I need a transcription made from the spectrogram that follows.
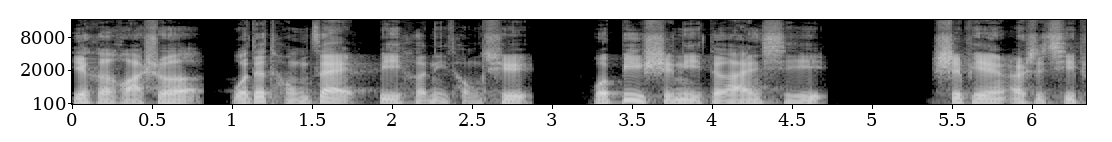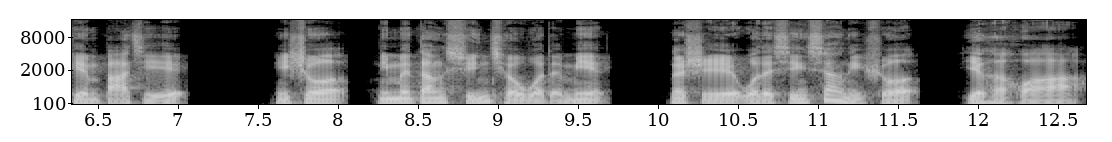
耶和华说：“我的同在必和你同去，我必使你得安息。”诗篇二十七篇八节。你说：“你们当寻求我的面。”那时我的心向你说：“耶和华啊，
